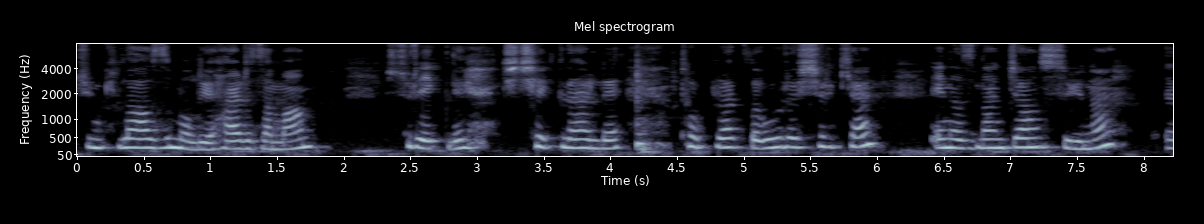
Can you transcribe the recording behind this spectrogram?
çünkü lazım oluyor her zaman. Sürekli çiçeklerle, toprakla uğraşırken en azından can suyuna e,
